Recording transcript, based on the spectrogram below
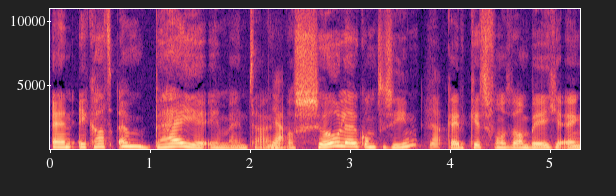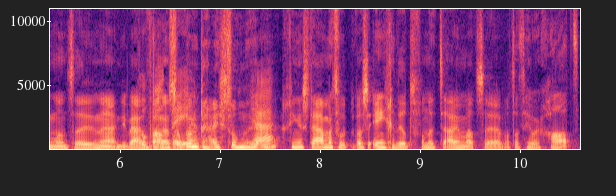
En ik had een bijen in mijn tuin. Ja. Het was zo leuk om te zien. Ja. Oké, de kids vonden het wel een beetje eng, want eh, nou, die waren bang dat ze op een bij stonden, Ja. gingen staan. Maar goed, het was één gedeelte van de tuin wat, eh, wat dat heel erg had.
